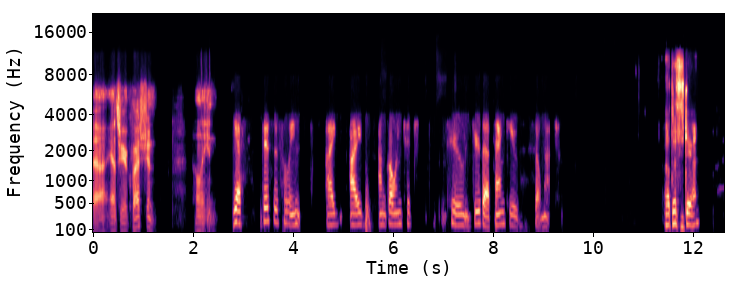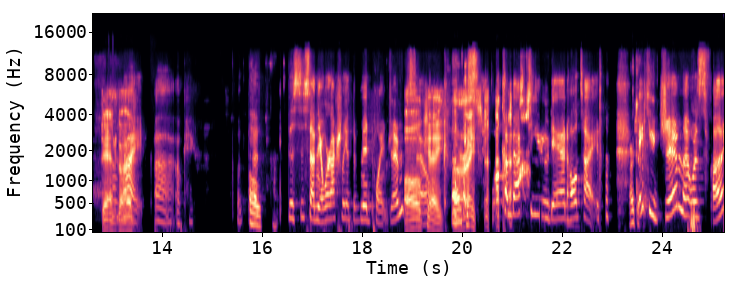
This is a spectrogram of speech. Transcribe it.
uh, answer your question, Helene? Yes, this is Helene. I I I'm going to to do that. Thank you so much. Uh, this is Dan. Dan, go All ahead. right. Uh, okay. Oh, This is Sandhya. We're actually at the midpoint, Jim. so Okay. All right. we'll come back to you, Dan. Hold tight. Okay. Thank you, Jim. That was fun.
